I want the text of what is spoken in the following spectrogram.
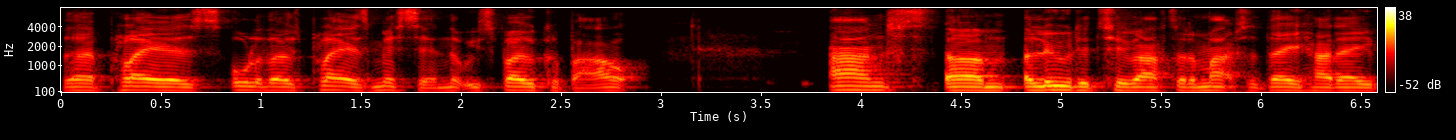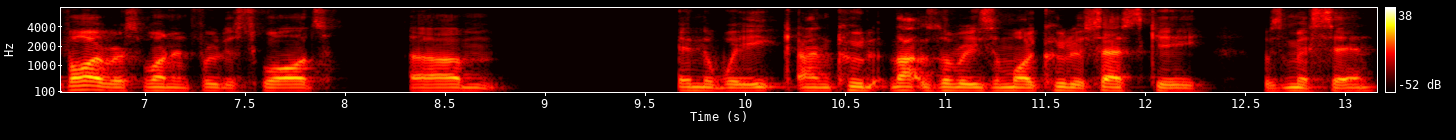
the players, all of those players missing that we spoke about, and um, alluded to after the match that they had a virus running through the squad um, in the week, and that was the reason why Kulusevski was missing.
